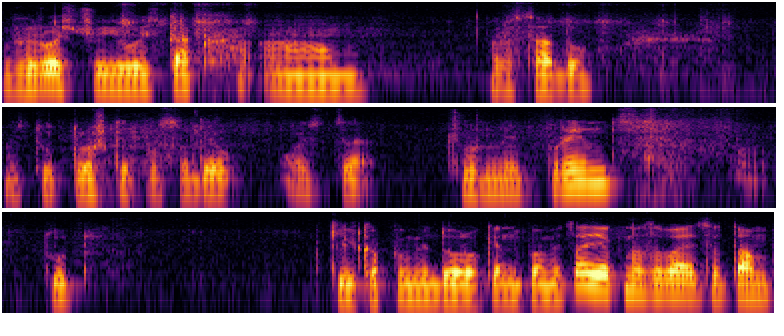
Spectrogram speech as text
Вирощую ось так розсаду. Ось тут трошки посадив ось це чорний принц. Тут кілька помідорок, я не пам'ятаю, як називається. Там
